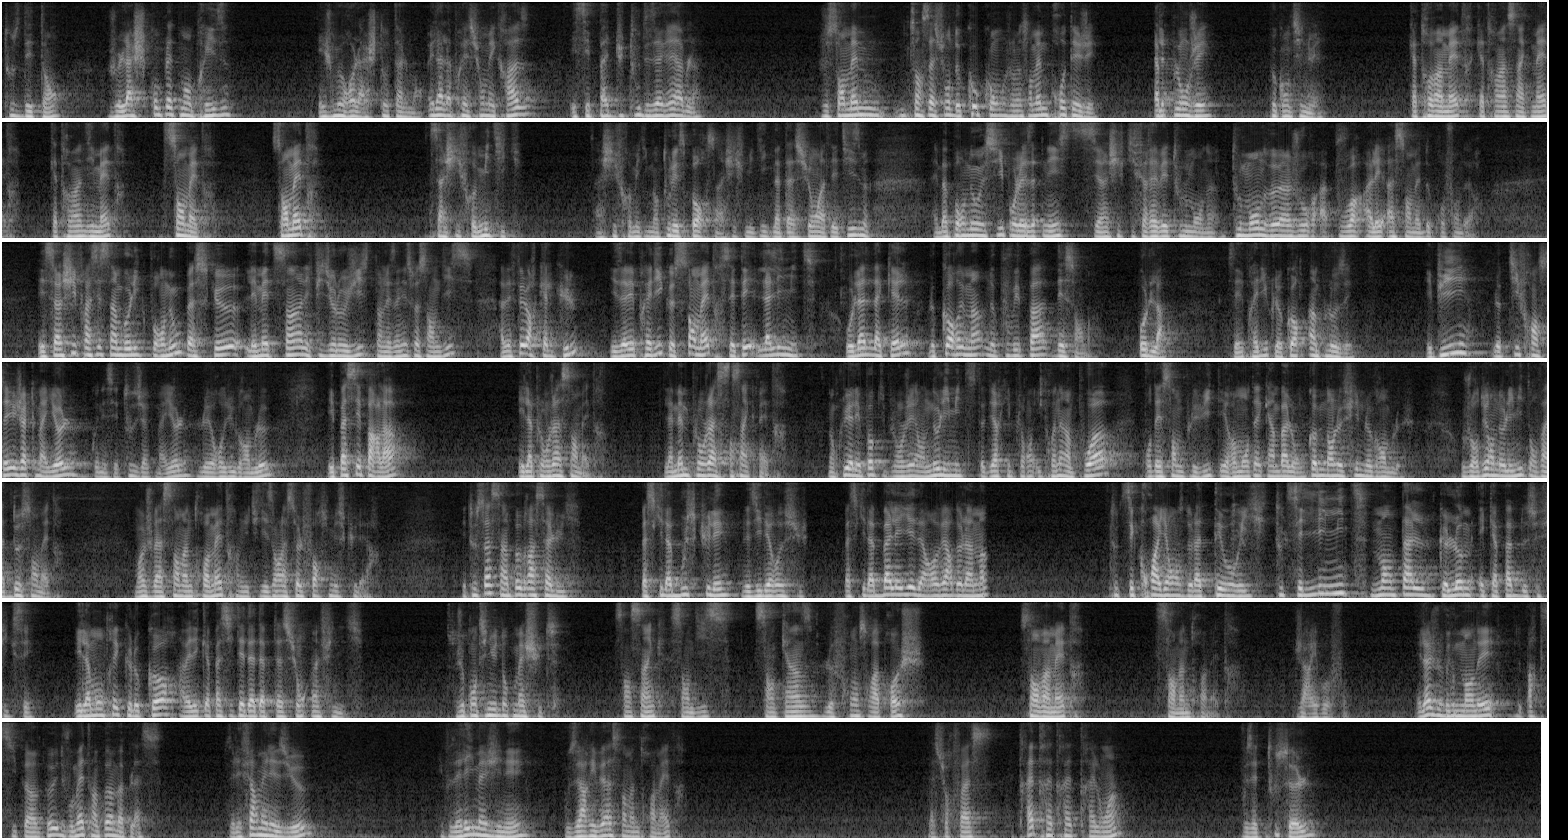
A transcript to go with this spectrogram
tout se détend, je lâche complètement prise et je me relâche totalement. Et là, la pression m'écrase et c'est pas du tout désagréable. Je sens même une sensation de cocon, je me sens même protégé. La plongée peut continuer. 80 mètres, 85 mètres, 90 mètres, 100 mètres. 100 mètres, c'est un chiffre mythique. C'est un chiffre mythique dans tous les sports, c'est un chiffre mythique, natation, athlétisme. Et ben pour nous aussi, pour les apnéistes, c'est un chiffre qui fait rêver tout le monde. Tout le monde veut un jour pouvoir aller à 100 mètres de profondeur. Et c'est un chiffre assez symbolique pour nous parce que les médecins, les physiologistes, dans les années 70, avaient fait leurs calculs. Ils avaient prédit que 100 mètres, c'était la limite, au-delà de laquelle le corps humain ne pouvait pas descendre au-delà. Ils avaient prédit que le corps implosait. Et puis, le petit français, Jacques Mayol, vous connaissez tous Jacques Mayol, le héros du Grand Bleu, est passé par là, et il a plongé à 100 mètres. Il a même plongé à 105 mètres. Donc lui, à l'époque, il plongeait en no limit, c'est-à-dire qu'il prenait un poids pour descendre plus vite et remonter avec un ballon, comme dans le film Le Grand Bleu. Aujourd'hui, en no limit, on va à 200 mètres. Moi, je vais à 123 mètres en utilisant la seule force musculaire. Et tout ça, c'est un peu grâce à lui, parce qu'il a bousculé les idées reçues, parce qu'il a balayé d'un revers de la main toutes ces croyances de la théorie, toutes ces limites mentales que l'homme est capable de se fixer. il a montré que le corps avait des capacités d'adaptation infinies. Je continue donc ma chute. 105, 110, 115, le front se rapproche. 120 mètres, 123 mètres. J'arrive au fond. Et là, je vais vous demander de participer un peu et de vous mettre un peu à ma place. Vous allez fermer les yeux et vous allez imaginer, vous arrivez à 123 mètres. La surface très très très très loin. Vous êtes tout seul.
